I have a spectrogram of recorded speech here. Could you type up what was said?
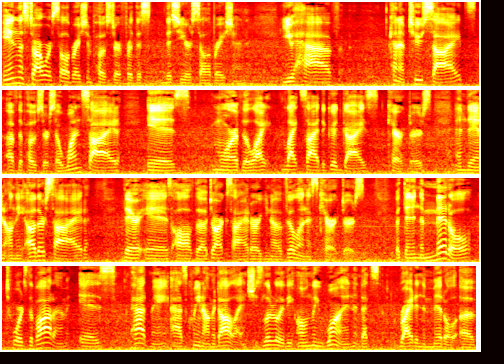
in the Star Wars Celebration poster for this this year's celebration, you have kind of two sides of the poster. So one side is more of the light light side, the good guys characters, and then on the other side there is all the dark side or you know villainous characters. But then in the middle, towards the bottom, is Padme as Queen Amidala, and she's literally the only one that's right in the middle of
